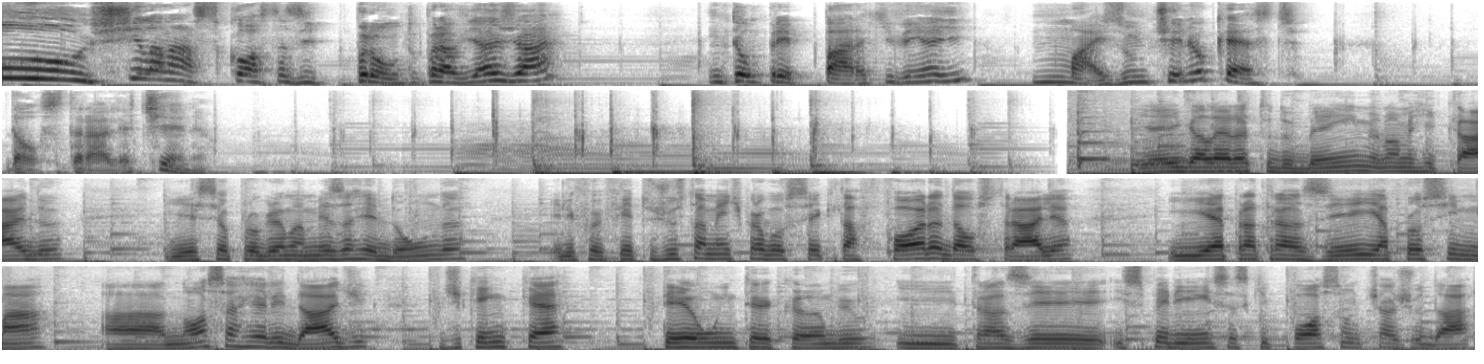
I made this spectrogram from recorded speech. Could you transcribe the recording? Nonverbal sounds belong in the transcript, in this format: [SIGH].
mochila nas costas e pronto para viajar? Então prepara que vem aí mais um Channelcast da Austrália Channel. E aí galera, tudo bem? Meu nome é Ricardo e esse é o programa Mesa Redonda. Ele foi feito justamente para você que está fora da Austrália e é para trazer e aproximar a nossa realidade de quem quer ter um intercâmbio e trazer experiências que possam te ajudar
